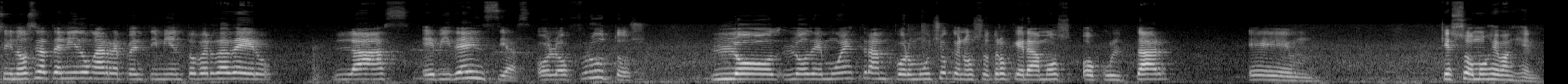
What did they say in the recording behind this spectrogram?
si no se ha tenido un arrepentimiento verdadero, las evidencias o los frutos lo, demuestran por mucho que nosotros queramos ocultar eh, que somos evangélicos.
